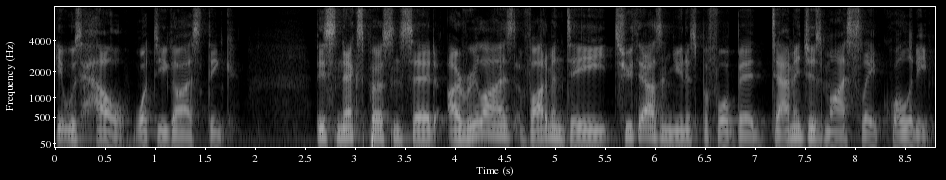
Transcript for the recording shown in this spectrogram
It was hell. What do you guys think? This next person said, I realized vitamin D 2000 units before bed damages my sleep quality.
